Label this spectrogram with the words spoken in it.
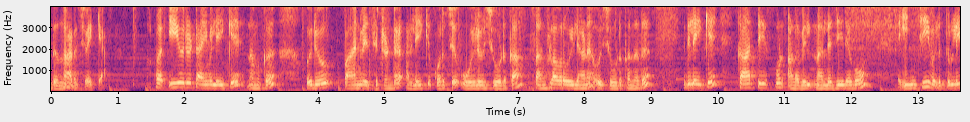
ഇതൊന്ന് അടച്ചു വയ്ക്കാം. അപ്പോൾ ഈ ഒരു ടൈമിലേക്ക് നമുക്ക് ഒരു പാൻ വെച്ചിട്ടുണ്ട്. അതിലേക്ക് കുറച്ച് ഓയിൽ ഒഴിച്ചു കൊടുക്കാം. സൺഫ്ലവർ ഓയിലാണ് ഒഴിച്ചു കൊടുക്കുന്നത്. ഇതിലേക്ക് കാൽ ടീസ്പൂൺ അളവിൽ നല്ല ജീരകവും ഇഞ്ചി വെളുത്തുള്ളി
